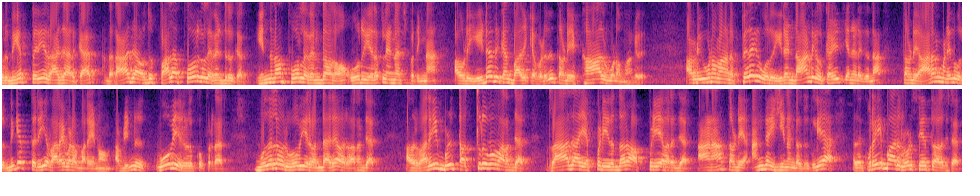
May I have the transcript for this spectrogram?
ஒரு மிகப்பெரிய ராஜா இருக்கார். அந்த ராஜா வந்து பல போர்களை வென்றிருக்கார். என்னதான் போரில் வென்றாலும் ஒரு இடத்துல என்னாச்சு பார்த்தீங்கன்னா அவருடைய இடது கண் பாதிக்கப்படுது தன்னுடைய கால் ஊனமாகுது. அப்படி ஊனமான பிறகு ஒரு இரண்டு ஆண்டுகள் கழித்து என்ன நடக்குதுன்னா தன்னுடைய அரண்மனையில் ஒரு மிகப்பெரிய வரைபடம் வரையணும் அப்படின்னு ஓவியர்களை கூப்பிடுறார். முதல்ல ஒரு ஓவியர் வந்தார் அவர் வரைஞ்சார். அவர் வரையும் பொழுது தத்ரூபம் வரைஞ்சார். ராஜா எப்படி இருந்தாரோ அப்படியே வரைஞ்சார். ஆனால் தன்னுடைய அங்கஹீனங்கள் இருக்கு இல்லையா? அதை குறைபாடுகளோடு சேர்த்து வரைஞ்சிட்டார்.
